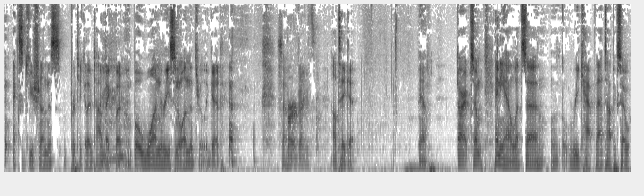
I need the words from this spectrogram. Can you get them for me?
execution on this particular topic, but but one recent one that's really good. so Perfect. I'll take it. Yeah. All right. So anyhow, let's uh, recap that topic. So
